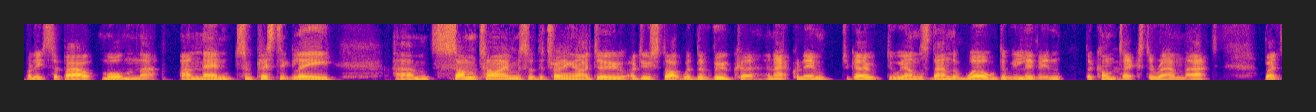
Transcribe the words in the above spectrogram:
but it's about more than that. And then simplistically, um, sometimes with the training I do, I do start with the VUCA, an acronym, to go, do we understand the world that we live in, the context around that? But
